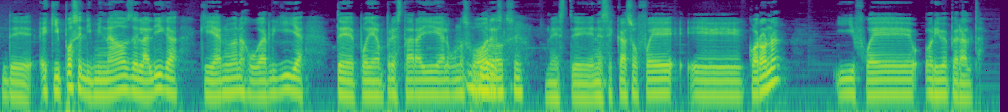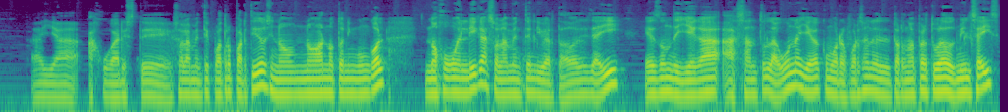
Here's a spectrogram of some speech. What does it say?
de equipos eliminados de la liga que ya no iban a jugar liguilla. Te podían prestar ahí algunos Un jugadores. jugador, sí. Este, en ese caso fue eh, Corona y fue Oribe Peralta. Ahí a, a jugar este solamente cuatro partidos y no, no anotó ningún gol. No jugó en liga, solamente en Libertadores. De ahí es donde llega a Santos Laguna, llega como refuerzo en el torneo de Apertura 2006,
